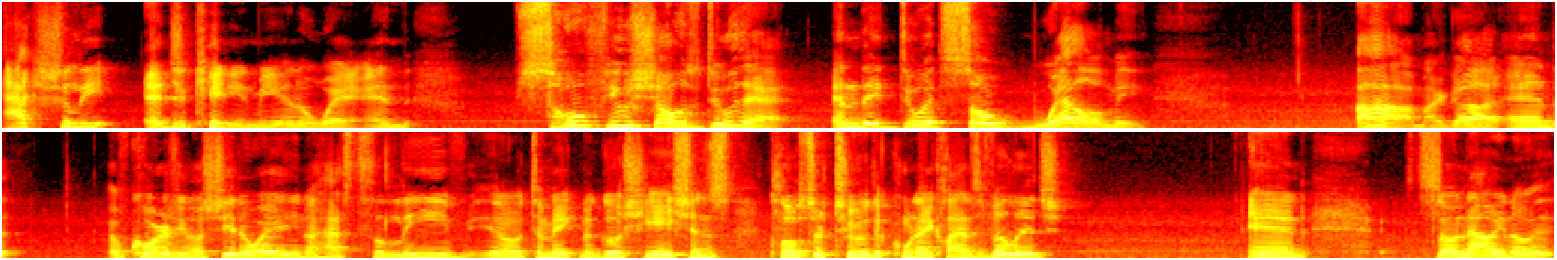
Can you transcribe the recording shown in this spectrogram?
actually educating me in a way. And so few shows do that and they do it so well. I mean ah my god. And of course, you know, Shiroe, you know, has to leave, you know, to make negotiations closer to the Kunai clan's village. And so now, you know,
